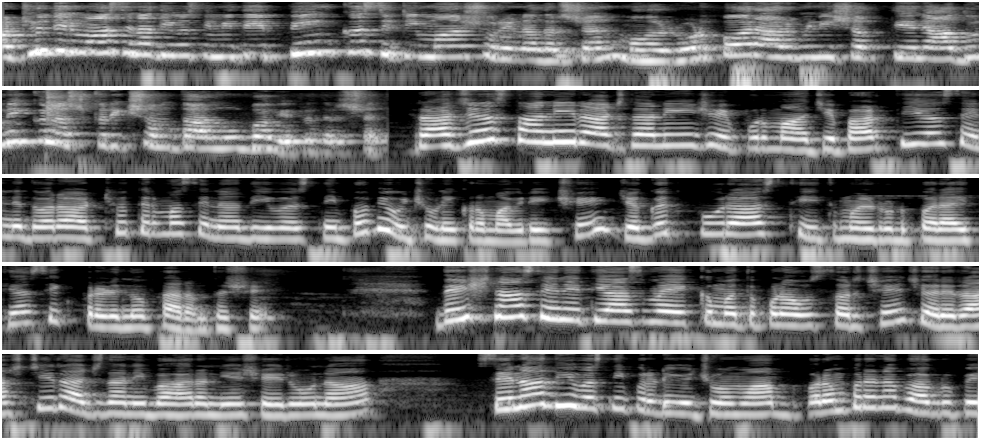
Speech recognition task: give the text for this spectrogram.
અઠ્યોતેરમાં સેના દિવસ નિમિત્તે પિંક સિટીમાં સૂર્યના દર્શન મોલ રોડ પર આર્મીની શક્તિ અને આધુનિક લશ્કરી ક્ષમતાનું ભવ્ય પ્રદર્શન. રાજસ્થાનની રાજધાની જયપુરમાં આજે ભારતીય સૈન્ય દ્વારા અઠ્યોતેરમાં સેના દિવસની ભવ્ય ઉજવણી કરવામાં આવી રહી છે. જગતપુરા સ્થિત મલ રોડ પર ઐતિહાસિક પરેડનો પ્રારંભ થશે. દેશના સૈન્ય ઇતિહાસમાં એક મહત્વપૂર્ણ અવસર છે. જ્યારે રાષ્ટ્રીય રાજધાની બહાર અન્ય શહેરોના સેના દિવસની પરેડ યોજવામાં પરંપરાના ભાગરૂપે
